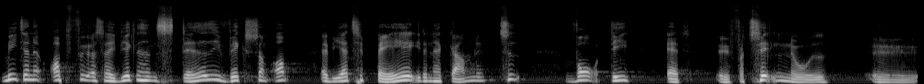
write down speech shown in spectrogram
Medierne opfører sig i virkeligheden stadig væk som om, at vi er tilbage i den her gamle tid, hvor det at øh, fortælle noget øh,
